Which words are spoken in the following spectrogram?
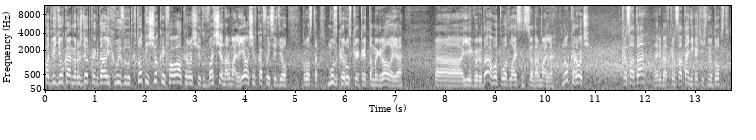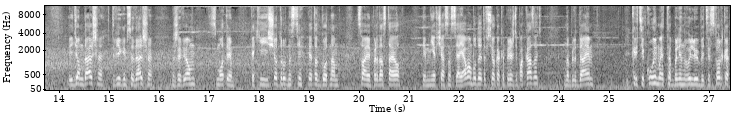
под видеокамеру, ждет, когда их вызовут. Кто-то еще кайфовал, короче, вообще нормально. Я вообще в кафе сидел, просто музыка русская какая-то там играла, я ей говорю, да, вот-вот, лайсенс, все нормально. Ну, короче, красота, ребят, красота, никаких неудобств. Идем дальше, двигаемся дальше, живем, смотрим, какие еще трудности этот год нам с вами предоставил, и мне в частности. А я вам буду это все, как и прежде, показывать, наблюдаем, критикуем это, блин, вы любите. Столько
